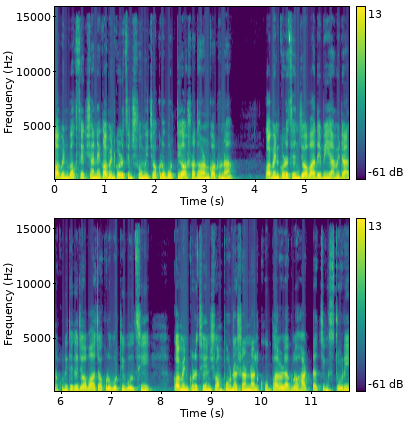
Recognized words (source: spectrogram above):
কমেন্ট বক্স সেকশানে কমেন্ট করেছেন সমী চক্রবর্তী অসাধারণ ঘটনা। কমেন্ট করেছেন জবা দেবী আমি ডানকুনি থেকে জবা চক্রবর্তী বলছি। কমেন্ট করেছেন সম্পূর্ণা সান্যাল খুব ভালো লাগল heart touching story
